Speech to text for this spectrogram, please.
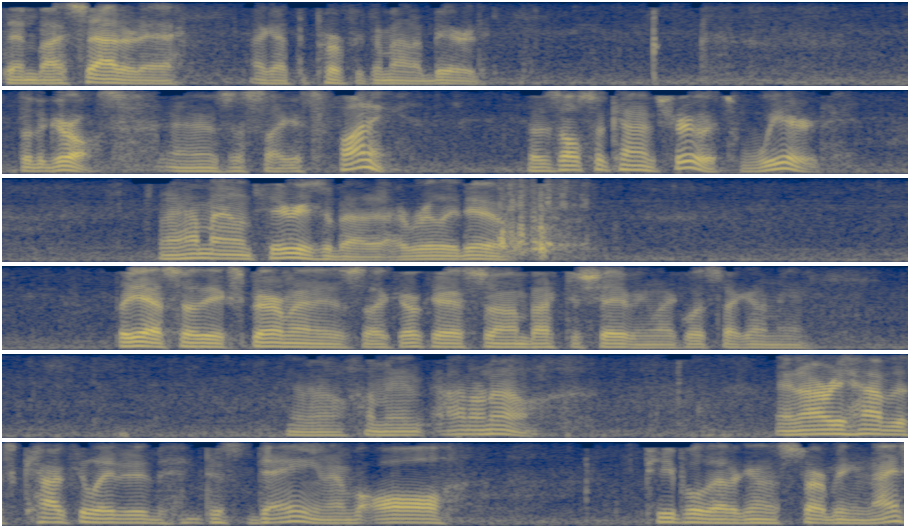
then by Saturday, I got the perfect amount of beard for the girls. And it's just like, it's funny, but it's also kind of true. It's weird. I have my own theories about it. I really do. But yeah, so the experiment is like, okay, so I'm back to shaving. Like, what's that going to mean? You know, I mean, I don't know. And I already have this calculated disdain of all people that are going to start being nice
